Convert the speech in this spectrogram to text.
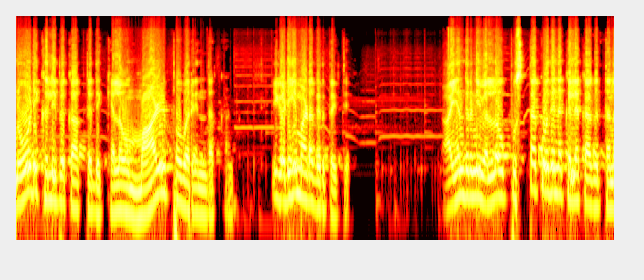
ನೋಡಿ ಕಲಿಬೇಕಾಗ್ತದೆ, ಕೆಲವು ಮಾಳ್ಪವರಿಂದ ಕಂಡು. ಈಗ ಅಡಿಗೆ ಮಾಡೋದಿರ್ತೈತಿ. ತಾಯಂದ್ರ ನೀವೆಲ್ಲವೂ ಪುಸ್ತಕ ಓದಿನ ಕಲಿಯಕ್ಕಾಗತ್ತನ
